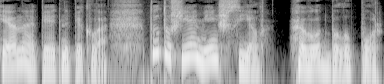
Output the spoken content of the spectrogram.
И она опять напекла. Тут уж я меньше съел. Вот был упор.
